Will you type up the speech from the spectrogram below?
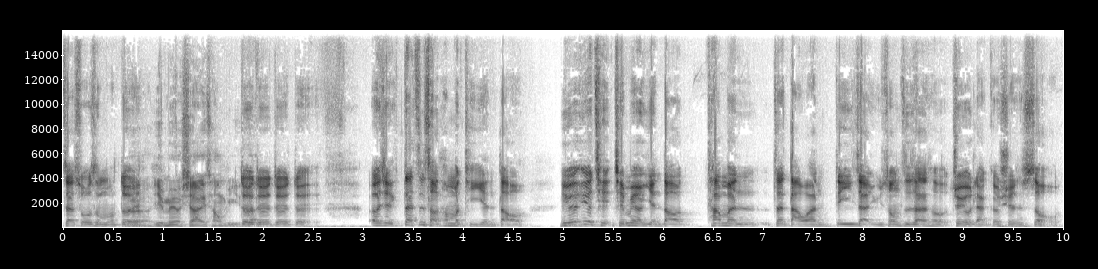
再说什么对。啊也没有下一场比赛，对对对对，而且但至少他们体验到，因为因为前前面有演到他们在打完第一站雨中之战的时候，就有两个选手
